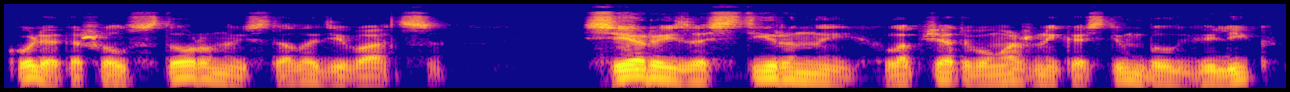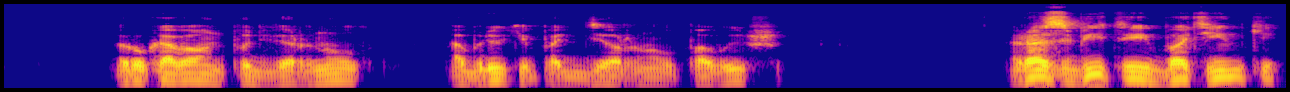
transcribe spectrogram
Коля отошел в сторону и стал одеваться. Серый, застиранный, хлопчатобумажный костюм был велик, рукава он подвернул, а брюки поддернул повыше. Разбитые ботинки,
